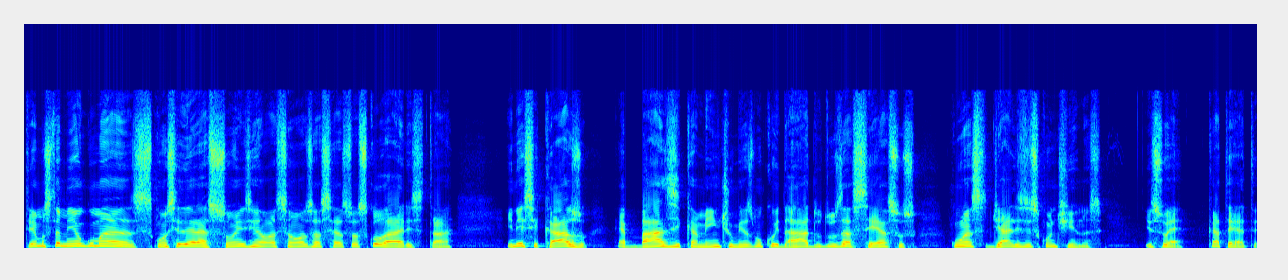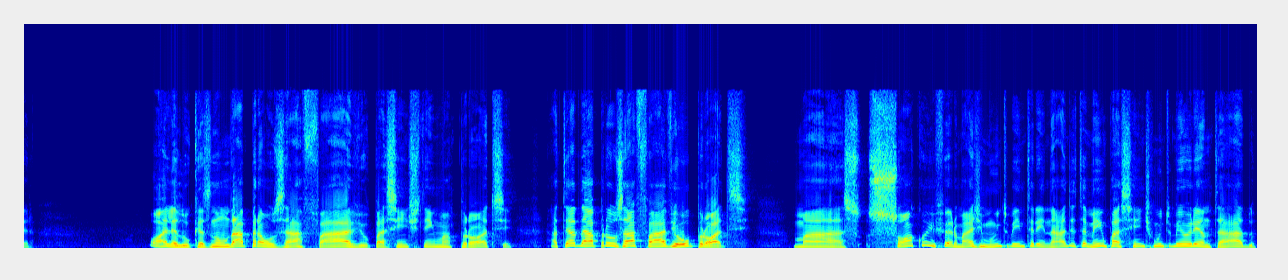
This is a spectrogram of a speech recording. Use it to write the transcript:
Temos também algumas considerações em relação aos acessos vasculares, tá? E nesse caso, é basicamente o mesmo cuidado dos acessos com as diálises contínuas. Isso é, catéter. Olha, Lucas, não dá para usar FAV, o paciente tem uma prótese até dá para usar FAV ou prótese. Mas só com a enfermagem muito bem treinada e também o paciente muito bem orientado,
